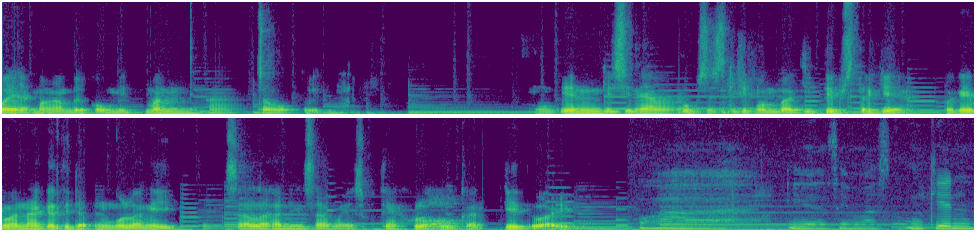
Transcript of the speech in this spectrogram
banyak mengambil komitmen aja waktu itu. Mungkin di sini aku bisa sedikit membagi tips trik ya bagaimana agar tidak mengulangi kesalahan yang sama yang seperti yang aku lakukan. Gitu Ayu mungkin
